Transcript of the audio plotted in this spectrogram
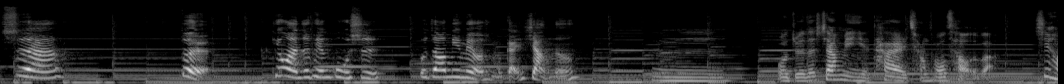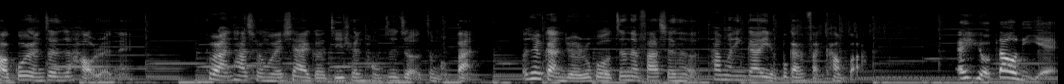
是啊。对了，听完这篇故事，不知道面面有什么感想呢？嗯我觉得乡民也太墙头草了吧！幸好郭元正是好人哎，不然他成为下一个集权统治者怎么办？而且感觉如果真的发生了，他们应该也不敢反抗吧？哎，有道理耶！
